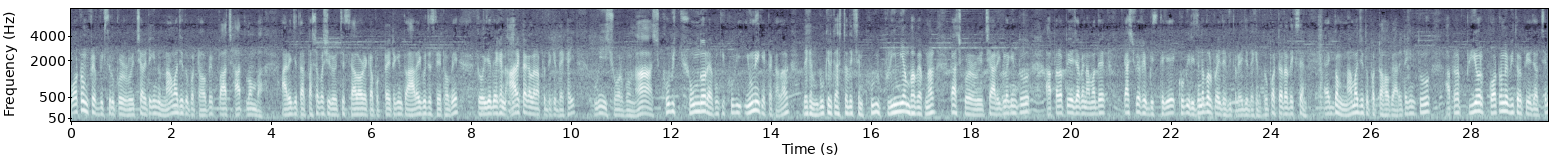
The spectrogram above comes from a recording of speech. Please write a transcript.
কটন ফেব্রিক্সের উপরে রয়েছে, আর এটা কিন্তু নামাজি দোপাট্টা হবে, পাঁচ হাত লম্বা। আর এই যে তার পাশাপাশি রয়েছে স্যালোয়ারের কাপড়টা, এটা কিন্তু আড়াই গজে সেট হবে। তো এই যে দেখেন, আরেকটা কালার আপনাদেরকে দেখাই। খুবই সর্বনাশ, খুবই সুন্দর এবং কি খুবই ইউনিক একটা কালার দেখেন, বুকের কাজটা দেখছেন, খুবই প্রিমিয়ামভাবে আপনার কাজ করা রয়েছে। আর এগুলো কিন্তু আপনারা পেয়ে যাবেন আমাদের কাশ্মীর ফেব্রিক্স থেকে খুবই রিজনেবল প্রাইসের ভিতরে। এই যে দেখেন, দোপাট্টাটা দেখছেন, একদম নামাজি দোপাট্টা হবে। আর এটা কিন্তু আপনারা পিওর কটনের ভিতরে পেয়ে যাচ্ছেন,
